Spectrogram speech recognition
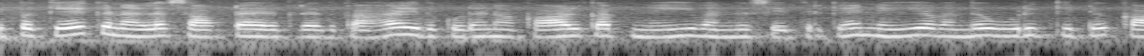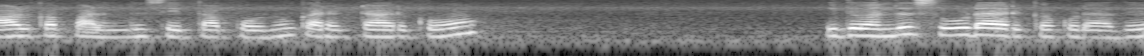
இப்போ கேக்கு நல்லா சாஃப்டாக இருக்கிறதுக்காக இது கூட நான் கால் கப் நெய் வந்து சேர்த்துருக்கேன். நெய்யை வந்து உருக்கிட்டு கால் கப் அளந்து சேர்த்தா போதும். கரெக்டாக இருக்கும். இது வந்து சூடாக இருக்கக்கூடாது.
